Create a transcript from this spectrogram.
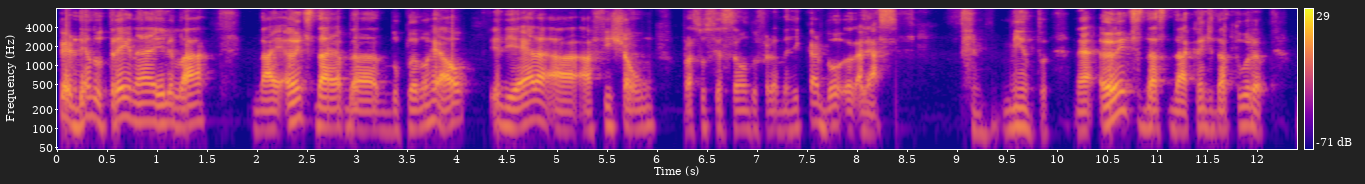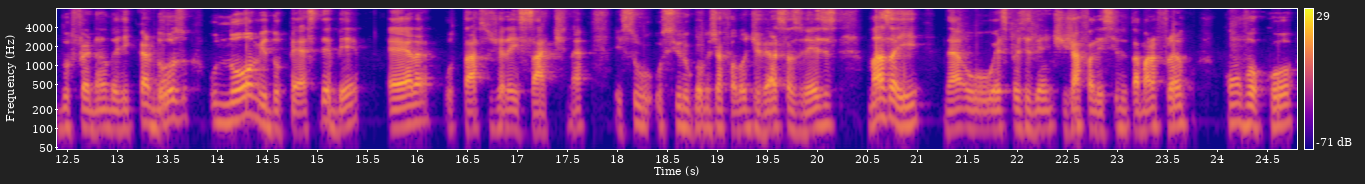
perdendo o trem, né? Ele lá, antes da, da, do Plano Real, ele era a, a ficha 1 para a sucessão do Fernando Henrique Cardoso, aliás, minto, né? Antes da, da candidatura do Fernando Henrique Cardoso, o nome do PSDB era o Tasso Gereissati, né? Isso o Ciro Gomes já falou diversas vezes, mas aí, né, o ex-presidente já falecido Itamar Franco convocou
